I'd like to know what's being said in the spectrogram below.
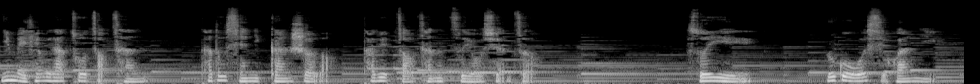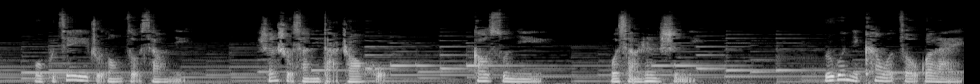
你每天为他做早餐，他都嫌你干涉了他对早餐的自由选择。所以，如果我喜欢你。我不介意主动走向你，伸手向你打招呼，告诉你我想认识你。如果你看我走过来，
